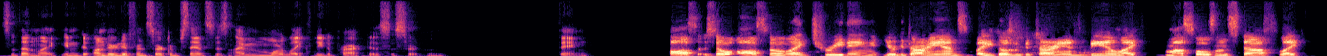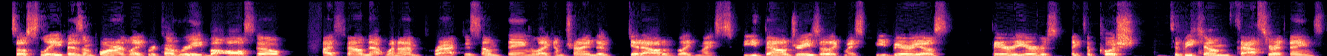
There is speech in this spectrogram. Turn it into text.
So then, like in under different circumstances, I'm more likely to practice a certain thing. also so also like treating your guitar hands like it goes with guitar hands being like muscles and stuff like so sleep is important like recovery but also i found that when i'm practice something like i'm trying to get out of like my speed boundaries or like my speed barriers barriers like to push to become faster at things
